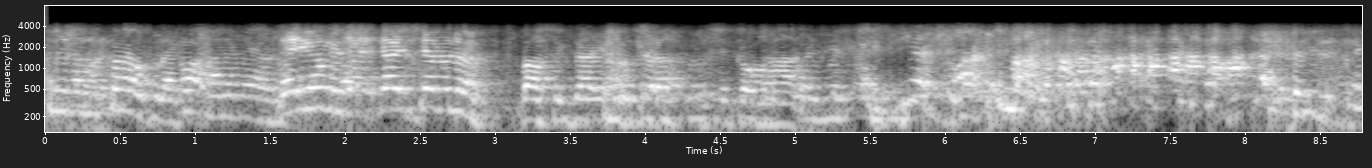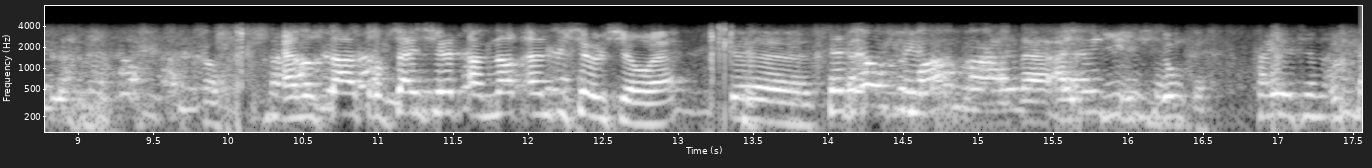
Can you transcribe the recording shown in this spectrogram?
hier aan de vuil leggen. Nee jongen, daar zijn we nog. Bas, ik ben ook uh, komen halen. En dan staat er op zijn shirt, I'm not antisocial, hè? Zet er ook een man, maar Hij is hier is het donker. ga je eens een,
